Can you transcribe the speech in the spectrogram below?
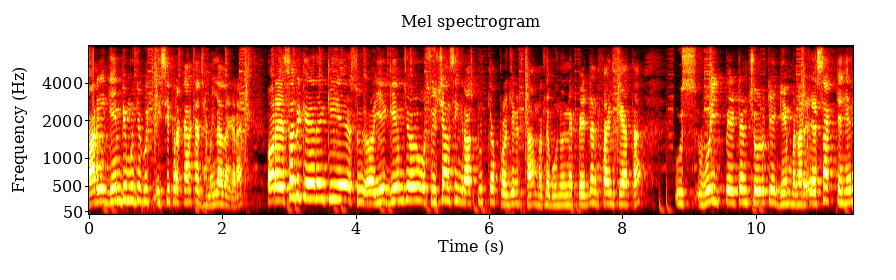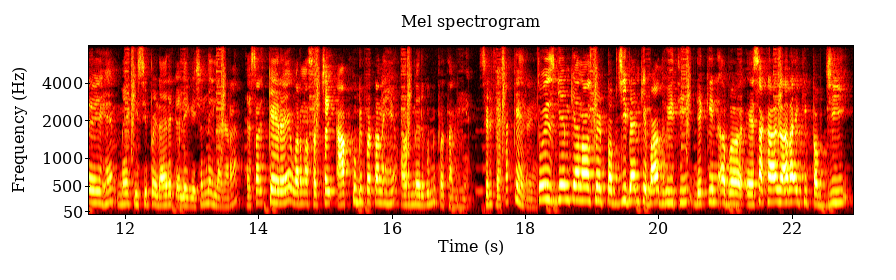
और ये गेम भी मुझे कुछ इसी प्रकार का झमेला लग रहा है। और ऐसा भी कह रहे हैं कि ये ये गेम जो है वो सुशांत सिंह राजपूत का प्रोजेक्ट था मतलब उन्होंने पेटेंट फ़ाइल किया था। उस, वही पेटेंट चोर के गेम बना रहे ऐसा कह रहे हैं, मैं किसी पे डायरेक्ट एलिगेशन नहीं लगा रहा। ऐसा कह रहे हैं, वरना सच्चाई आपको भी पता नहीं है और मेरे को भी पता नहीं है। सिर्फ़ ऐसा कह रहे हैं। तो इस गेम की अनाउंसमेंट पबजी बैन के बाद हुई थी, लेकिन अब ऐसा कहा जा रहा है कि पबजी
